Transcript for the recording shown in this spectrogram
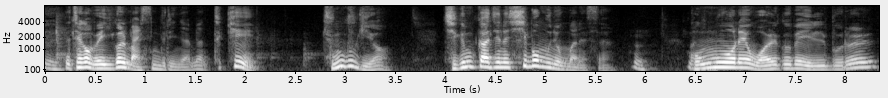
음. 근데 제가 왜 이걸 말씀드리냐면 특히 중국이요. 지금까지는 시범 운용만 했어요. 음. 공무원의 월급의 일부를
